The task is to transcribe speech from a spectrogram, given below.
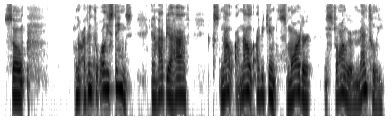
so, you know, I've been through all these things, and I'm happy I have because now, now I became smarter and stronger mentally.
